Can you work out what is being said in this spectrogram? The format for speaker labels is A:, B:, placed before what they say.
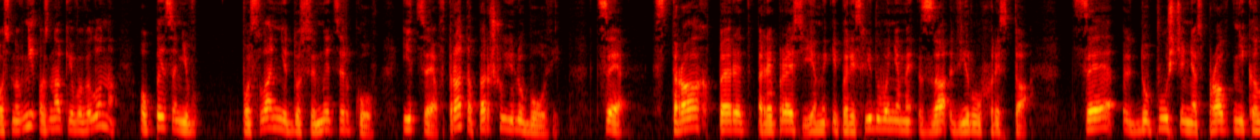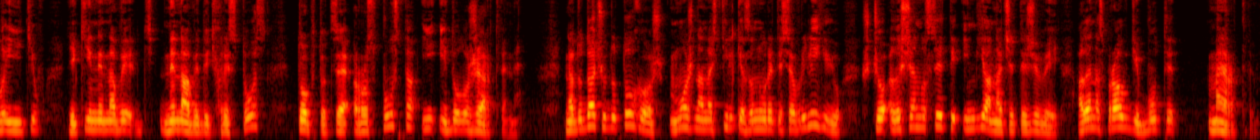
A: Основні ознаки Вавилона описані в посланні до семи церков. І це втрата першої любові, це страх перед репресіями і переслідуваннями за віру Христа, це допущення справ ніколаїтів, які ненавидить, ненавидить Христос, тобто це розпуста і ідоложертвене. На додачу до того ж, можна настільки зануритися в релігію, що лише носити ім'я, наче ти живий, але насправді бути мертвим.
